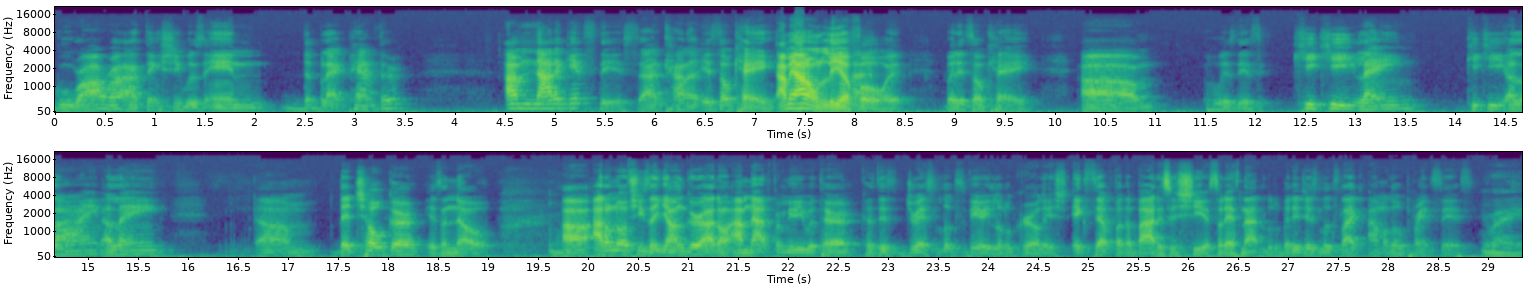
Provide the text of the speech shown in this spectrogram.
Gurira. I think she was in the Black Panther. I'm not against this. I kind of it's okay. I mean, I don't live Okay. for it, but it's okay. Um, who is this? KiKi Layne, Kiki Elaine, Elaine. Um, that choker is a no. Uh, I don't know if she's a young girl. I don't. I'm not familiar with her because this dress looks very little girlish, except for the bodice is sheer, so that's not little. But it just looks like I'm a little princess. Right.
